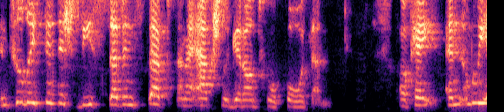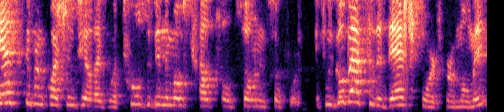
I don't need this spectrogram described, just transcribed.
until they finish these seven steps and I actually get onto a call with them. Okay, and we ask different questions here, like what tools have been the most helpful, so on and so forth. If we go back to the dashboard for a moment,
